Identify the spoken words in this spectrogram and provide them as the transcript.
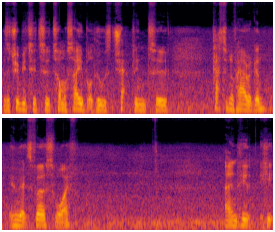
is attributed to Thomas Abel, who was chaplain to Catherine of Aragon, Henry VIII's first wife. And he, he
